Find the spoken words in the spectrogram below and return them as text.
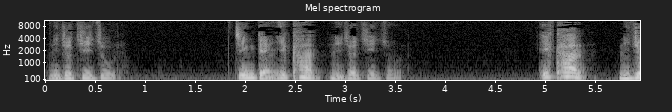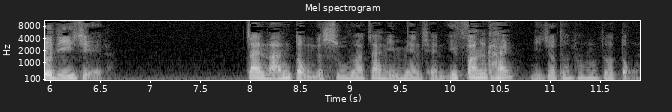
你就记住了；经典一看，你就记住了。一看你就理解了，在难懂的书啊，在你面前一翻开，你就通通都懂了。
